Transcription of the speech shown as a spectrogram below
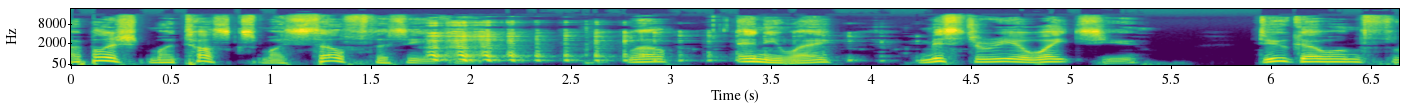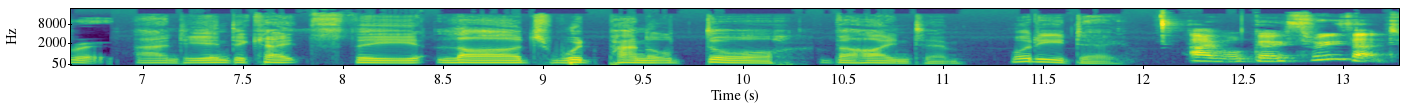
I polished my tusks myself this evening. well, anyway, mystery awaits you. Do go on through. And he indicates the large wood panelled door behind him. What do you do? I will go through that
